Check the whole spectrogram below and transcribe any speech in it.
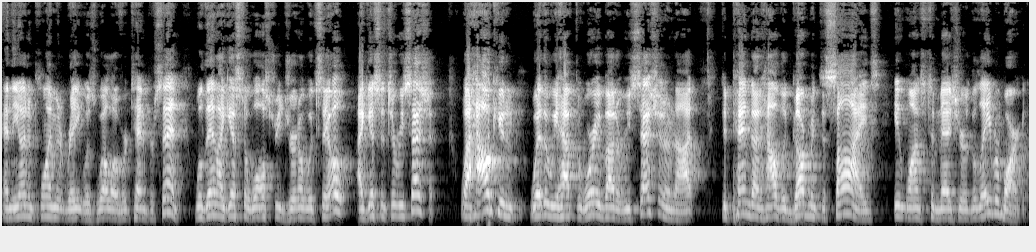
and the unemployment rate was well over 10%, well, then I guess the Wall Street Journal would say, oh, I guess it's a recession. Well, how can whether we have to worry about a recession or not depend on how the government decides it wants to measure the labor market?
